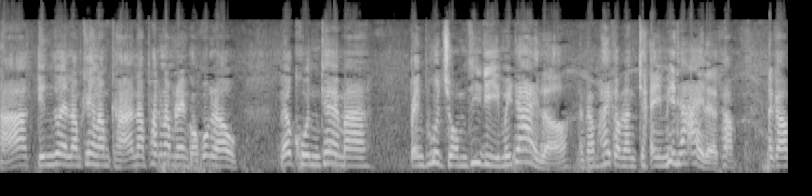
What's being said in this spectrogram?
หากินด้วยลำแข้งลำขาน้ำพักน้ำแรงของพวกเรา แล้วคุณแค่มาเป็นผู้ชมที่ดีไม่ได้เหรอนะครับ ให้กำลังใจไม่ได้เหรอครับนะครับ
